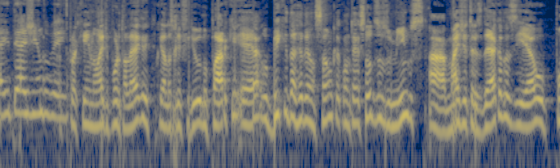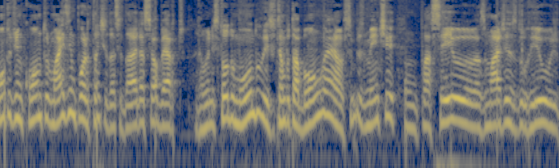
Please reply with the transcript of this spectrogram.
interagindo bem. Para quem não é de Porto Alegre, o que ela referiu no parque é o Bique da Redenção, que acontece todos os domingos há mais de três décadas e é o ponto de encontro mais importante da cidade a céu aberto. Reúne-se todo mundo e se o tempo tá bom, é simplesmente um passeio às margens do rio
